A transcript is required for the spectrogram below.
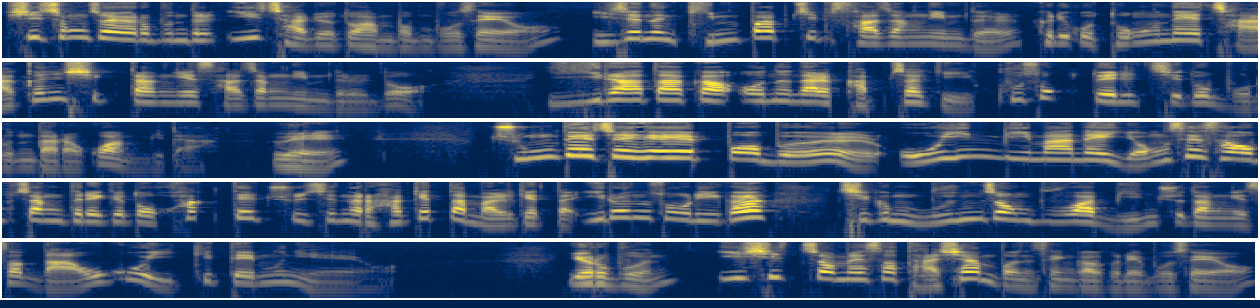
시청자 여러분들 이 자료도 한번 보세요. 이제는 김밥집 사장님들 그리고 동네 작은 식당의 사장님들도 일하다가 어느 날 갑자기 구속될지도 모른다라고 합니다. 왜? 중대재해법을 5인 미만의 영세 사업장들에게도 확대 추진을 하겠다 말겠다 이런 소리가 지금 문정부와 민주당에서 나오고 있기 때문이에요. 여러분, 이 시점에서 다시 한번 생각을 해보세요.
